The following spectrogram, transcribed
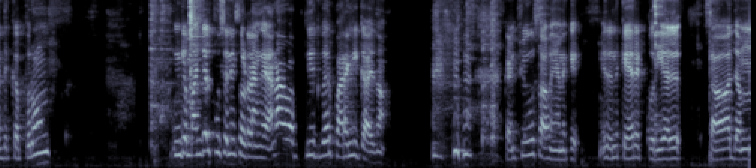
அதுக்கப்புறம் இங்கே மஞ்சள் பூசணி சொல்கிறாங்க ஆனால் இதுக்கு பேர் பரங்கிக்காய் தான். கன்ஃபியூஸ் ஆகும் எனக்கு. இது வந்து கேரட் பொரியல் சாதம்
